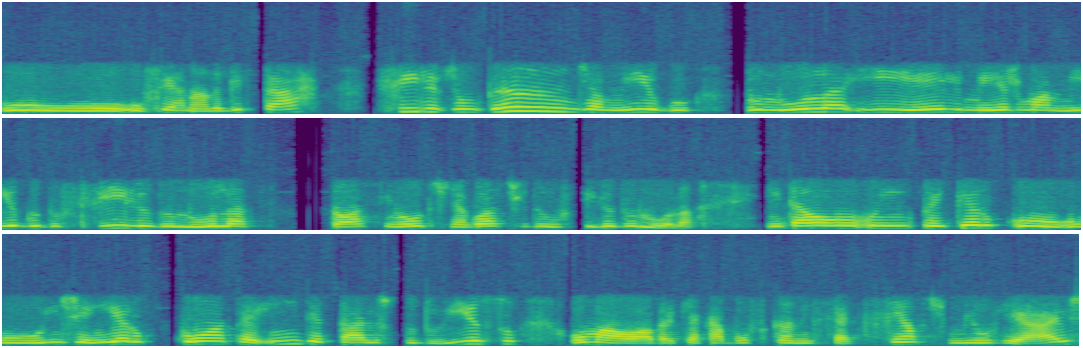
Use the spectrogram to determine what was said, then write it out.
o, o Fernando Bittar filho de um grande amigo do Lula e ele mesmo amigo do filho do Lula, sócio em outros negócios do filho do Lula. Então, o empreiteiro, o, o, engenheiro conta em detalhes tudo isso, uma obra que acabou ficando em 700 mil reais,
